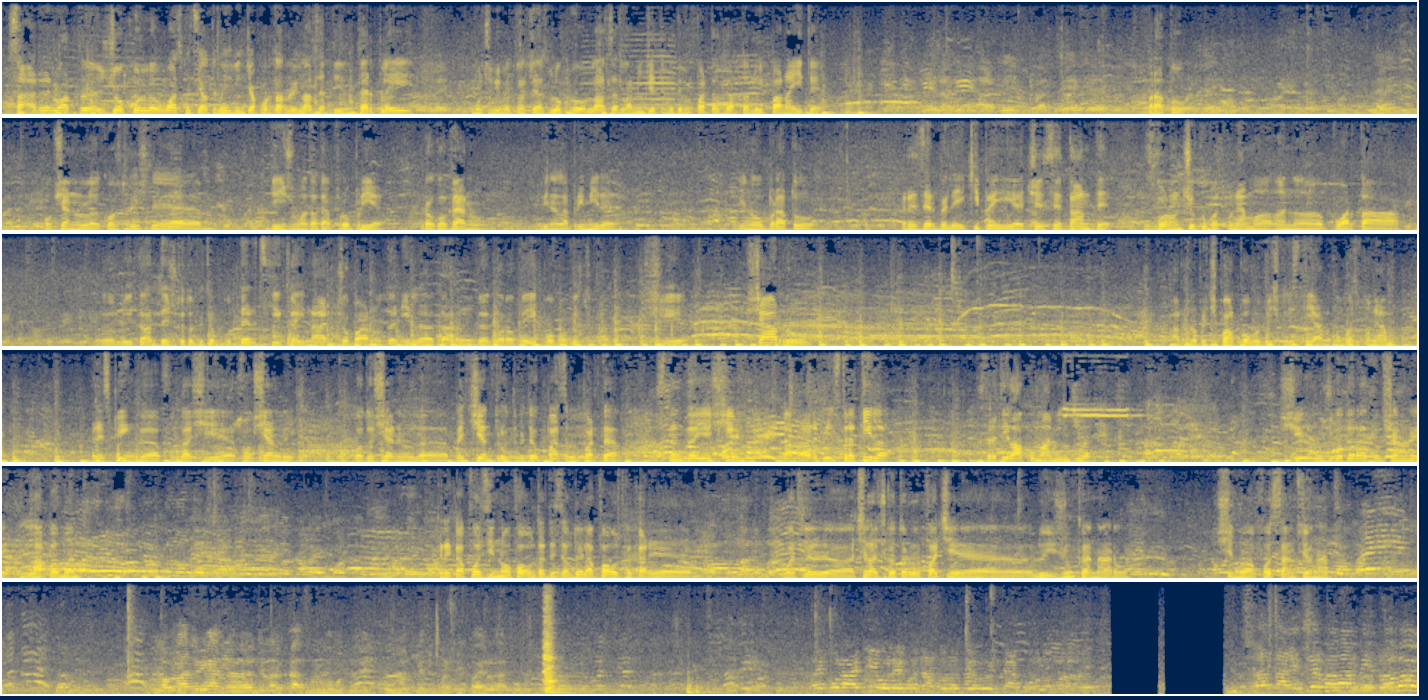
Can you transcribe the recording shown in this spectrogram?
S-a reluat uh, jocul, oaspeții au trimis mingea portarului Lazar din fair play. Mulțumim pentru acest lucru. Lazar la minge trimite pe partea dreaptă lui Panaite. Bratu. Focșanul construiește din jumătatea proprie. Rogoveanu vine la primire. Din nou Bratu rezervele echipei CS Dante. Zvoronciucu, vă spuneam, în poarta lui Dante, jucător Victor Buterski, Căinari, Ciobanu, Danilă, Darângă, Gorovei, Popovici și Șarru. Antrenorul principal Popovici Cristian, cum vă spuneam, resping fundașii Focșanului, Botoșanul pe centru, trimite o pasă pe partea stângă, ieșim în apărare prin Strătilă, Strătilă acum la minge și un jucător al Focșanului la pământ, Cred că a fost din nou fault, este al doilea fault pe care același jucător îl face lui Junca Naru și nu a fost sancționat. Domnul Adrian de la Stafford, vă mulțumesc mult pentru participare la Regulagiule, mă, dar tu nu te uiți acolo, mă. Asta rezerva la arbitru, alo!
